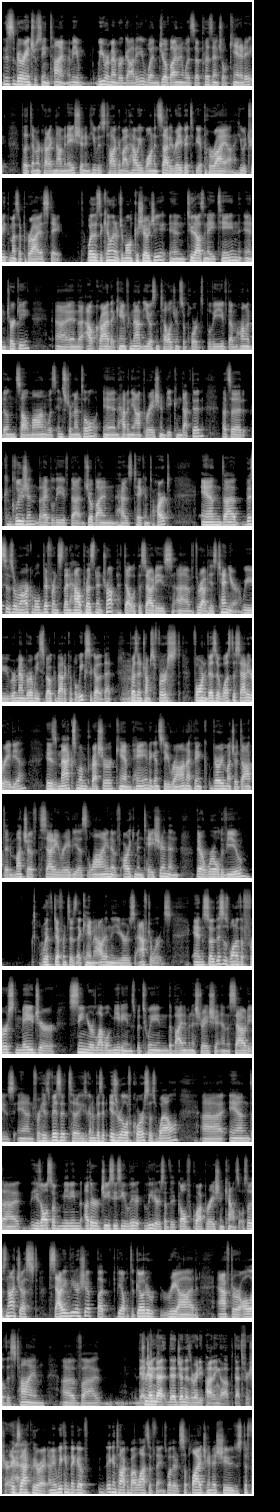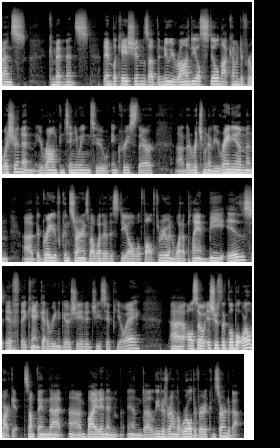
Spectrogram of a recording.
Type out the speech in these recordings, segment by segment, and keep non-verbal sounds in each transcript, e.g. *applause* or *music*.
And this is a very interesting time. I mean, we remember Ghadi when Joe Biden was a presidential candidate for the Democratic nomination, and he was talking about how he wanted Saudi Arabia to be a pariah. He would treat them as a pariah state. Whether it's the killing of Jamal Khashoggi in 2018 in Turkey uh, and the outcry that came from that, the U.S. intelligence reports believe that Mohammed bin Salman was instrumental in having the operation be conducted. That's a conclusion that I believe that Joe Biden has taken to heart. And uh, this is a remarkable difference than how President Trump dealt with the Saudis uh, throughout his tenure. We remember we spoke about a couple weeks ago that mm-hmm. President Trump's 1st foreign visit was to Saudi Arabia. His maximum pressure campaign against Iran, I think, very much adopted much of Saudi Arabia's line of argumentation and their worldview with differences that came out in the years afterwards. And so this is one of the first major senior level meetings between the Biden administration and the Saudis. And for his visit to, he's going to visit Israel, of course, as well. Uh, and uh, he's also meeting other GCC leader, leaders of the Gulf Cooperation Council. So it's not just Saudi leadership, but be able to go to Riyadh after all of this time of uh, the agenda. The agenda is already piling up. That's for sure. Exactly right. I mean, we can think of they can talk about lots of things, whether it's supply chain issues, defense commitments, the implications of the new Iran deal still not coming to fruition, and Iran continuing to increase their uh, the enrichment of uranium and uh, the grave concerns about whether this deal will fall through and what a plan B is if they can't get a renegotiated JCPOA. Uh, also, issues the global oil market, something that um, Biden and, and uh, leaders around the world are very concerned about.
